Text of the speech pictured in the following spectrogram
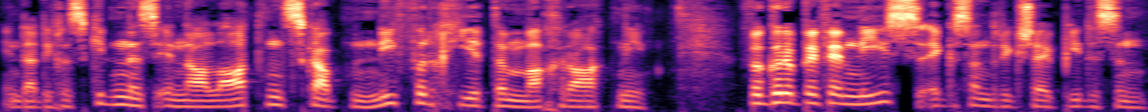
en dat die geskiedenis en nalatenskap nie vergeete mag raak nie. Vir Groep FM nuus, ek is Andriek Shay Petersen.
